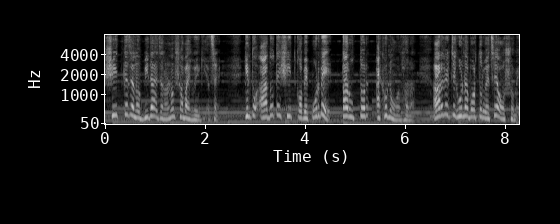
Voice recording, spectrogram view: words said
শীতকে যেন বিদায় জানানোর সময় হয়ে গিয়েছে। কিন্তু আদতে শীত কবে পড়বে, তার উত্তর এখনও অধরা। আরও একটি ঘূর্ণাবর্ত রয়েছে অসমে।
